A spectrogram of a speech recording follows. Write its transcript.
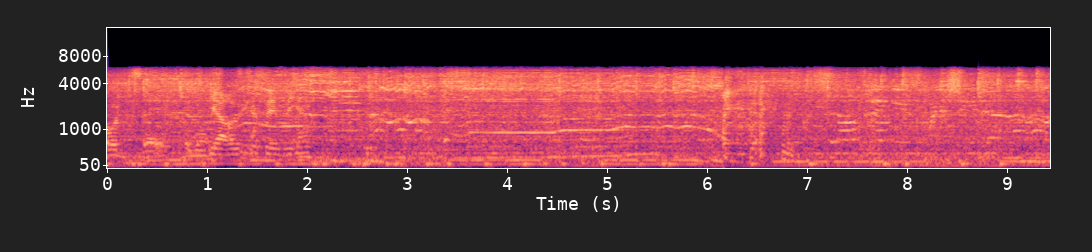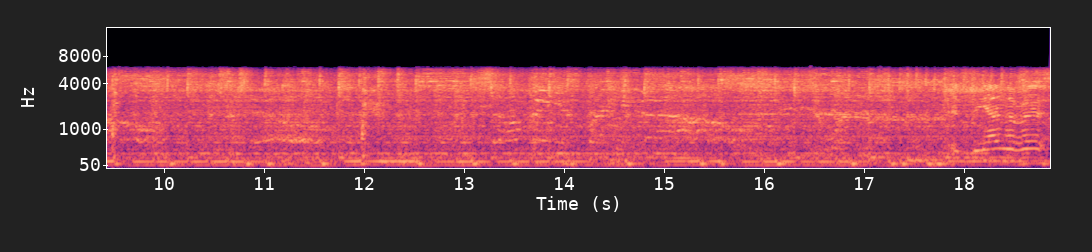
I wouldn't say again. Yeah, I was gonna say it again. It's the end of it.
